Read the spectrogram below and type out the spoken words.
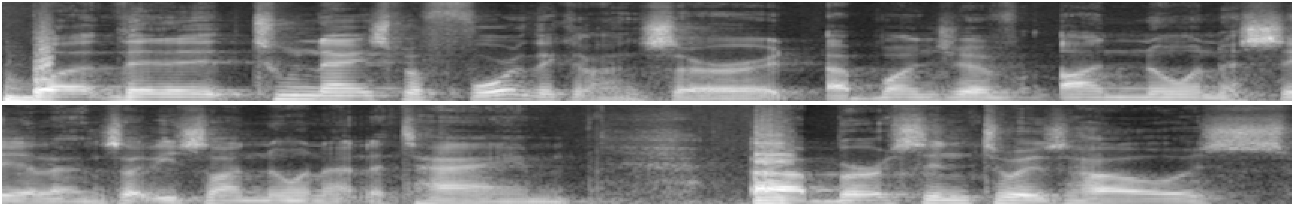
But the two nights before the concert, a bunch of unknown assailants, at least unknown at the time, uh, burst into his house,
